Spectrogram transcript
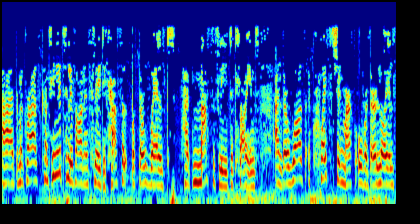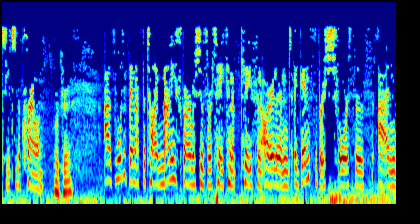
Uh, the McGraths continued to live on in Sleady Castle, but their wealth had massively declined, and there was a question mark over their loyalty to the Crown. Okay. As would have been at the time, many skirmishes were taking place in Ireland against the British forces, and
